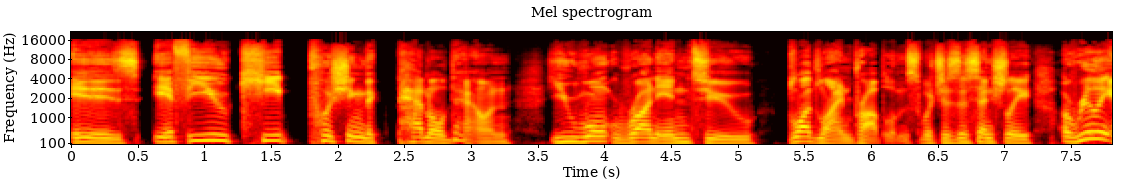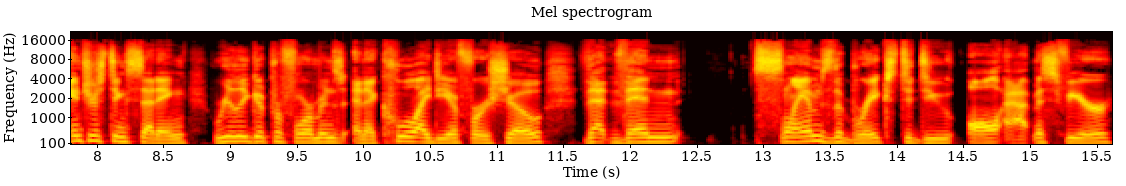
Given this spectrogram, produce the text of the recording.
is if you keep pushing the pedal down, you won't run into bloodline problems, which is essentially a really interesting setting, really good performance, and a cool idea for a show that then slams the brakes to do all atmosphere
